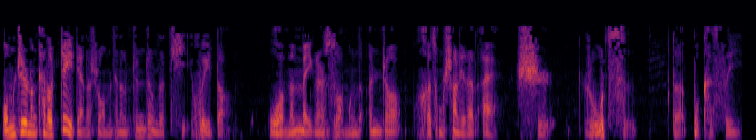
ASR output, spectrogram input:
我们只有能看到这一点的时候，我们才能真正的体会到我们每个人所蒙的恩招和从上帝来的爱是如此的不可思议。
